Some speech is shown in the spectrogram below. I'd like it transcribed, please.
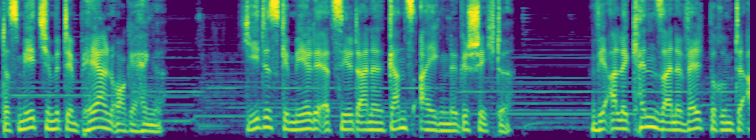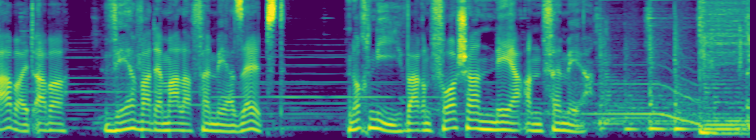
das Mädchen mit dem Perlenohrgehänge. Jedes Gemälde erzählt eine ganz eigene Geschichte. Wir alle kennen seine weltberühmte Arbeit, aber wer war der Maler Vermeer selbst? Noch nie waren Forscher näher an Vermeer. A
